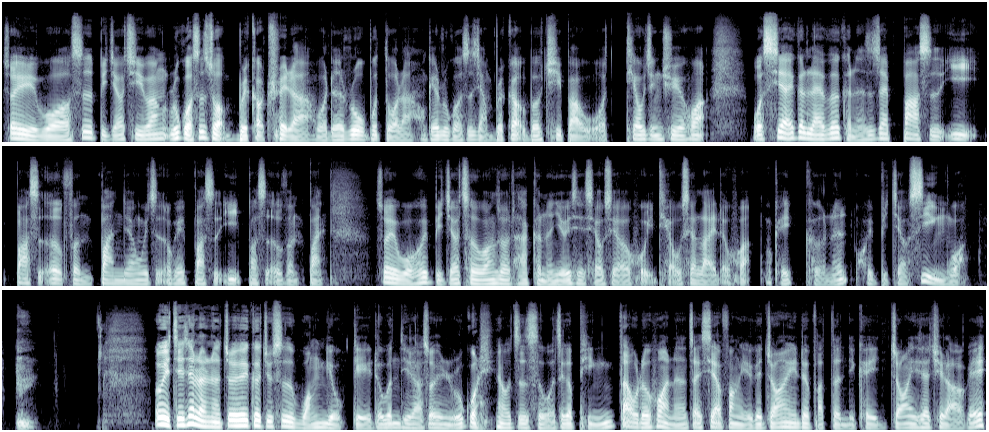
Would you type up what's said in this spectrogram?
所以我是比较期望，如果是说 breakout trade 啊，我的肉不多了。OK，如果是讲 breakout above 七八五，我跳进去的话，我下一个 level 可能是在八十一、八十二分半这样位置。OK，八十一、八十二分半，所以我会比较奢望说，它可能有一些小小的回调下来的话，OK，可能会比较吸引我。OK，接下来呢，最后一个就是网友给的问题啦。所以，如果你要支持我这个频道的话呢，在下方有一个 Join 的 button，你可以 Join 下去了。OK，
